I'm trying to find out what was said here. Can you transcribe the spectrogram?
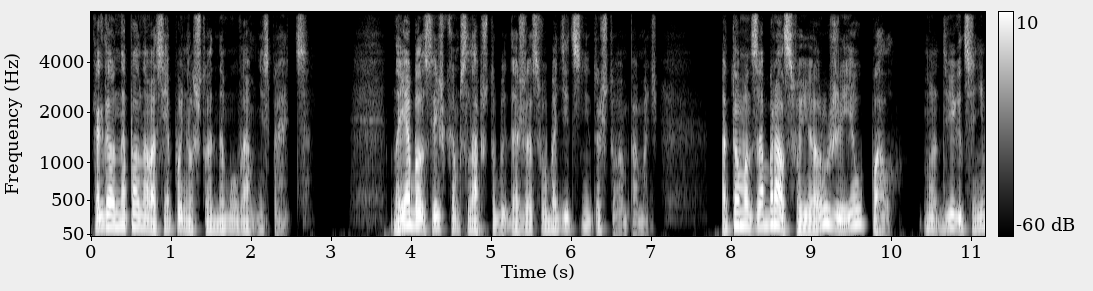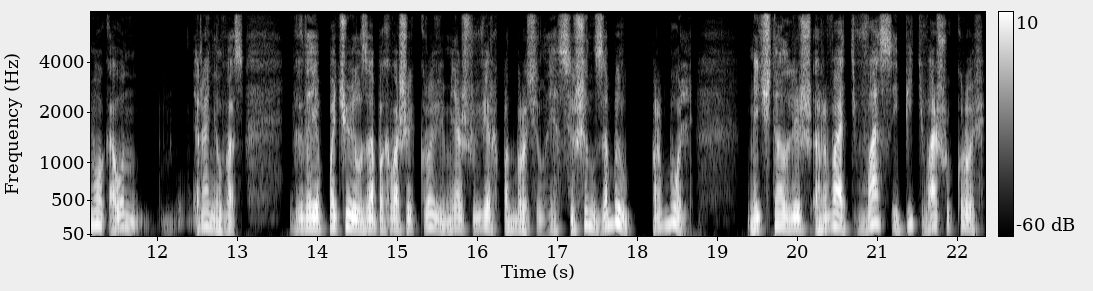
Когда он напал на вас, я понял, что одному вам не справиться. Но я был слишком слаб, чтобы даже освободиться, не то что вам помочь. Потом он забрал свое оружие, и я упал. Но двигаться не мог, а он ранил вас. Когда я почуял запах вашей крови, меня аж вверх подбросил. Я совершенно забыл про боль. Мечтал лишь рвать вас и пить вашу кровь.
